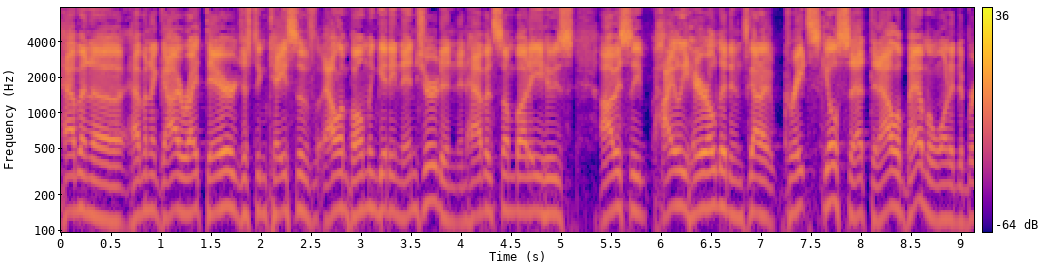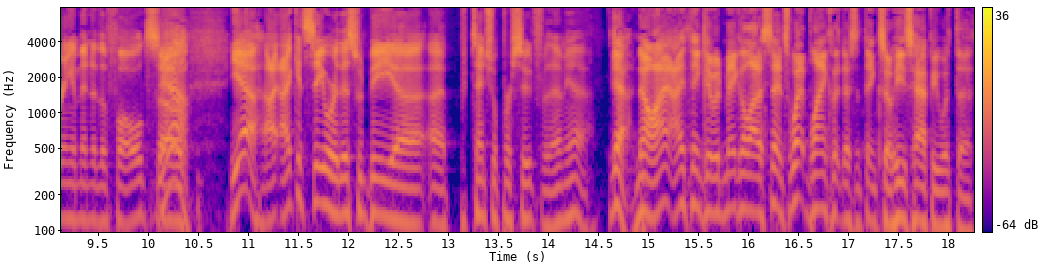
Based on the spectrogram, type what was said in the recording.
having a having a guy right there just in case of Alan Bowman getting injured, and, and having somebody who's obviously highly heralded and has got a great skill set that Alabama wanted to bring him into the fold. So, yeah, yeah I, I could see where this would be a, a, potential pursuit for them. Yeah, yeah. No, I, I think it would make a lot of sense. Wet Blanket doesn't think so. He's happy with the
